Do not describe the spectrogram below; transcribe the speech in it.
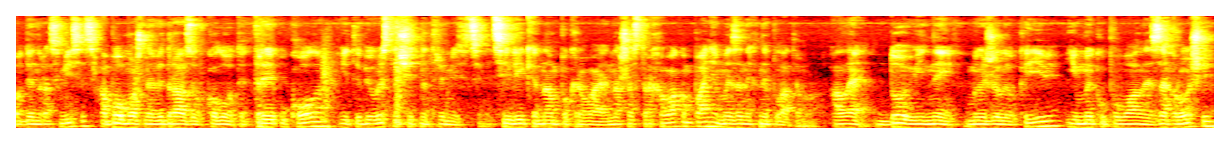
один раз в місяць, або можна відразу вколоти три укола, і тобі вистачить на три місяці. Ці ліки нам покриває наша страхова компанія. Ми за них не платимо. Але до війни ми жили в Києві і ми купували за гроші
